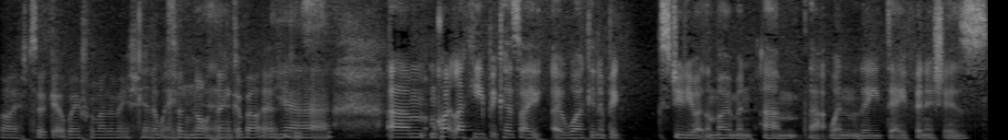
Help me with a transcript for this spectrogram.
life to get away from animation Get away to from not it. think about it? Yeah. Um, I'm quite lucky because I, I work in a big studio at the moment um, that when the day finishes,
